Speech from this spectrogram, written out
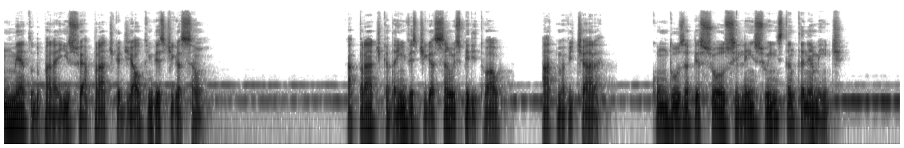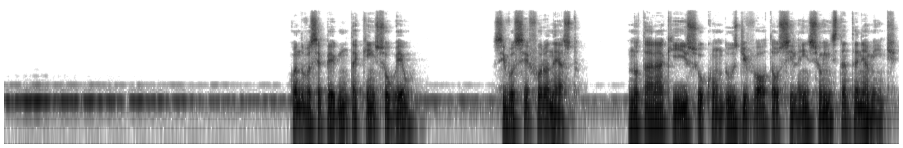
Um método para isso é a prática de autoinvestigação. A prática da investigação espiritual, Atma Vichara, conduz a pessoa ao silêncio instantaneamente. Quando você pergunta quem sou eu, se você for honesto, notará que isso o conduz de volta ao silêncio instantaneamente.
